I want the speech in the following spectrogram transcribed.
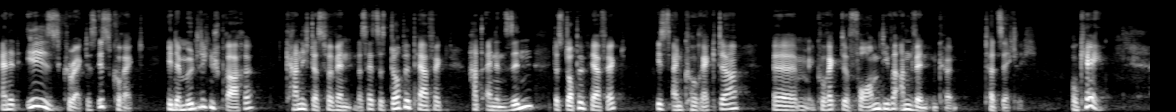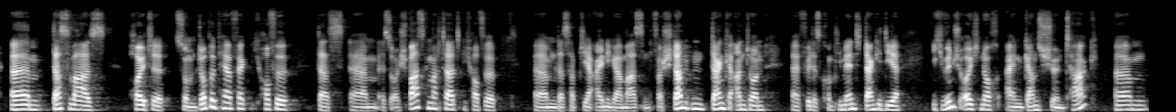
And it is correct. Es ist korrekt. In der mündlichen Sprache kann ich das verwenden. Das heißt, das Doppelperfekt hat einen Sinn. Das Doppelperfekt ist eine korrekter, ähm, korrekte Form, die wir anwenden können. Tatsächlich. Okay. Ähm, das war es heute zum Doppelperfekt. Ich hoffe, dass ähm, es euch Spaß gemacht hat. Ich hoffe, ähm, das habt ihr einigermaßen verstanden. Danke, Anton, äh, für das Kompliment. Danke dir. Ich wünsche euch noch einen ganz schönen Tag. Ähm,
